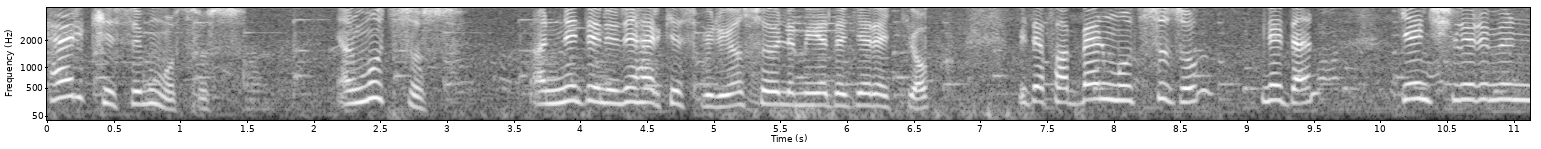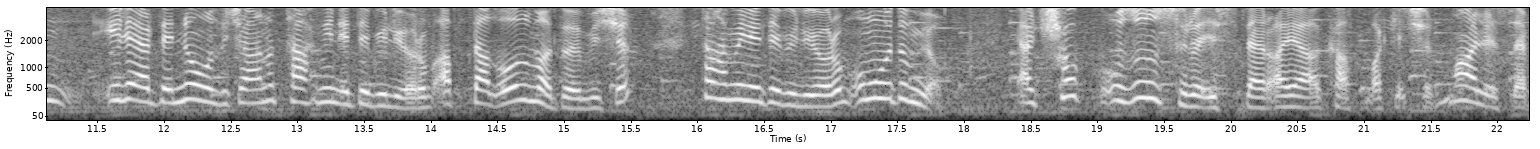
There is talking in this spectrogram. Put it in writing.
her kesim mutsuz. Yani mutsuz. Yani nedenini herkes biliyor. Söylemeye de gerek yok. Bir defa ben mutsuzum. Neden? Gençlerimin ileride ne olacağını tahmin edebiliyorum. Aptal olmadığım için tahmin edebiliyorum. Umudum yok. Yani çok uzun süre ister ayağa kalkmak için maalesef.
